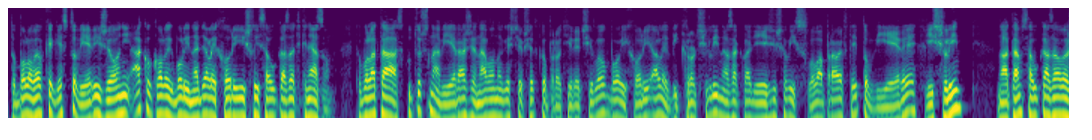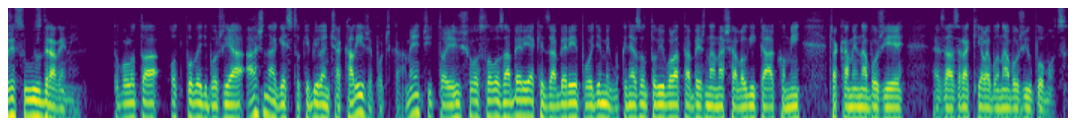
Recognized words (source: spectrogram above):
To bolo veľké gesto viery, že oni akokoľvek boli naďalej chorí, išli sa ukázať kňazom. To bola tá skutočná viera, že navonok ešte všetko protirečilo, boli chorí, ale vykročili na základe Ježišových slov a práve v tejto viere išli, no a tam sa ukázalo, že sú uzdravení. To bolo tá odpoveď Božia až na gesto, keby len čakali, že počkáme, či to Ježišovo slovo zaberie a keď zaberie, pôjdeme ku kňazom, to by bola tá bežná naša logika, ako my čakáme na Božie zázraky alebo na Božiu pomoc.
